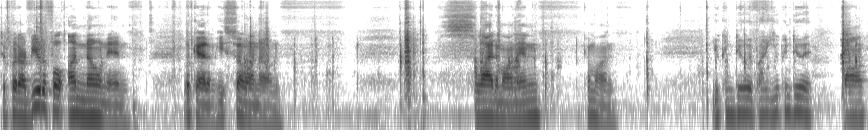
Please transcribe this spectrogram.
to put our beautiful Unown in. Look at him, he's so unknown. Slide him on in. Come on. You can do it, buddy, you can do it. Bonk.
